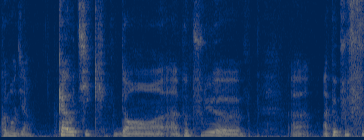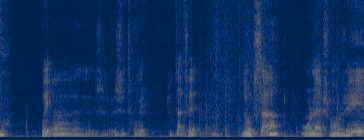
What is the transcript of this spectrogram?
comment dire, chaotique dans un peu plus, euh, un peu plus fou. Oui. j'ai trouvé. Tout à fait. Donc ça, on l'a changé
